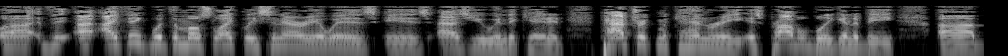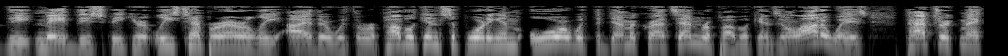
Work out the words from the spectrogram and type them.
Uh, the, I, think what the most likely scenario is, is as you indicated, Patrick McHenry is probably going to be uh, the made the speaker at least temporarily, either with the Republicans supporting him or with the Democrats and Republicans. In a lot of ways, Patrick Mc,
